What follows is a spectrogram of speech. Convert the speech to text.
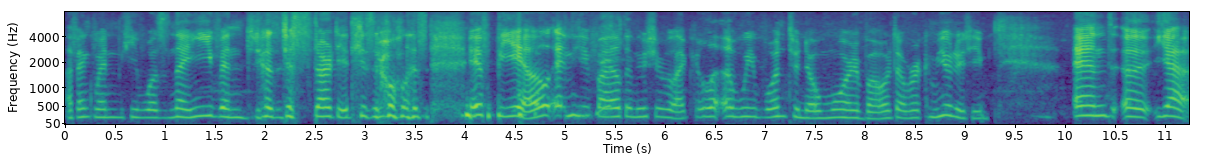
I think when he was naive and just, just started his role as FPL, and he filed an issue like, we want to know more about our community. And uh, yeah,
